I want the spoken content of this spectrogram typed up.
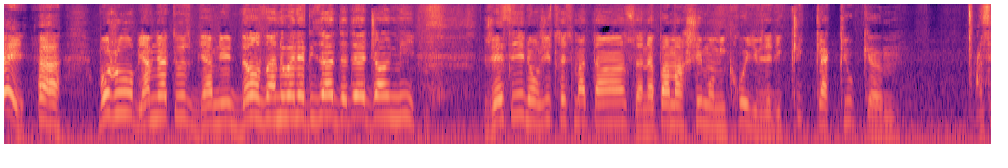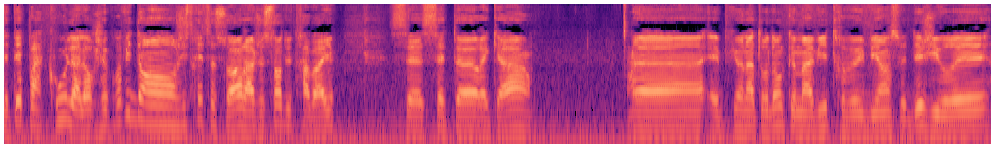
Hey Bonjour, bienvenue à tous, bienvenue dans un nouvel épisode de Join Me. J'ai essayé d'enregistrer ce matin, ça n'a pas marché, mon micro il faisait des clics clac clouc. euh, C'était pas cool, alors je profite d'enregistrer ce soir, là je sors du travail, c'est 7h15. Euh, et puis en attendant que ma vitre veuille bien se dégivrer,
